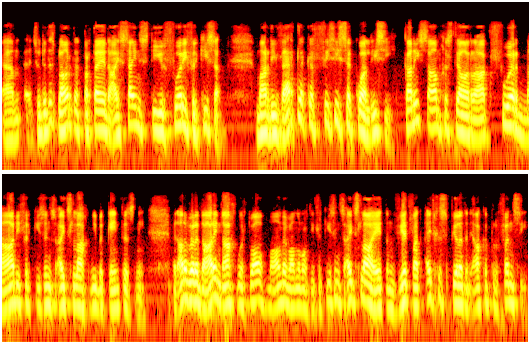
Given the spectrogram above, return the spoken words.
Ehm um, so dit is belangrik dat partye daai sein stuur voor die verkiesing. Maar die werklike fisiese koalisie kan nie saamgestel raak voor na die verkiesingsuitslag nie bekend is nie. Met ander woorde daardie nag oor 12 maande wanneer ons die verkiesingsuitslae het en weet wat uitgespeel het in elke provinsie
